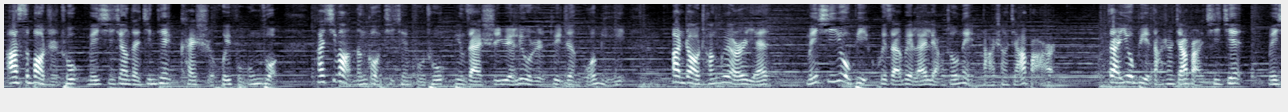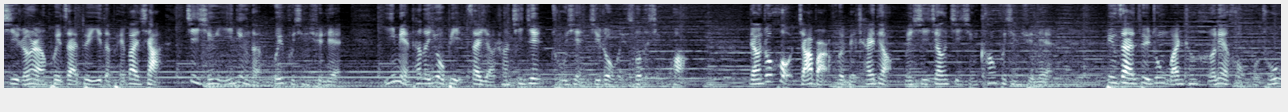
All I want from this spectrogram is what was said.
阿斯报指出，梅西将在今天开始恢复工作，他希望能够提前复出，并在十一月六日对阵国米。按照常规而言，梅西右臂会在未来两周内打上夹板。在右臂打上夹板期间，梅西仍然会在队医的陪伴下进行一定的恢复性训练，以免他的右臂在养伤期间出现肌肉萎缩的情况。两周后，甲板会被拆掉，梅西将进行康复性训练，并在最终完成合练后复出。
